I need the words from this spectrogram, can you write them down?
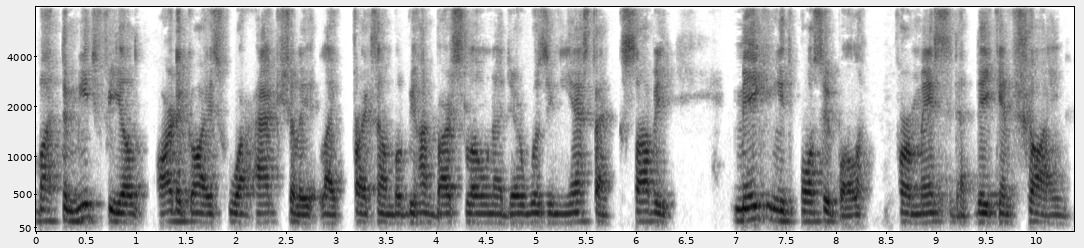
But the midfield are the guys who are actually like for example behind Barcelona there was Iniesta and Xavi making it possible for Messi that they can shine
